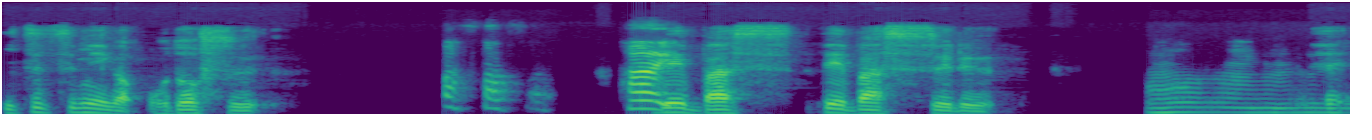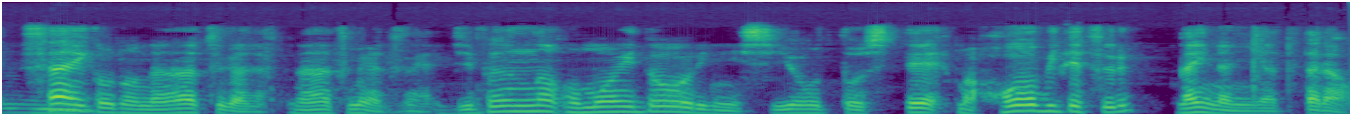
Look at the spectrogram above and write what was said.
五つ目が脅す。はい。で、罰、で、罰する。で、最後の7つがです、7つ目がですね、自分の思い通りにしようとして、まあ、褒美でする。何々やったら、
